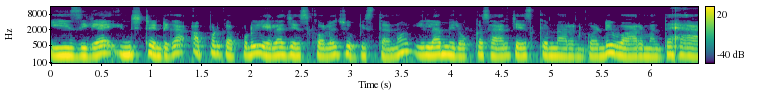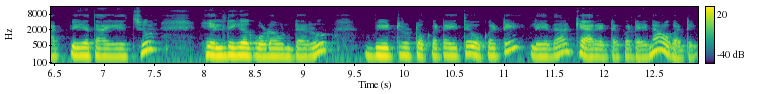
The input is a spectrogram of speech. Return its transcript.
ఈజీగా ఇన్స్టెంట్గా అప్పటికప్పుడు ఎలా చేసుకోవాలో చూపిస్తాను. ఇలా మీరు ఒక్కసారి చేసుకున్నారనుకోండి వారం అంతా హ్యాపీగా తాగేయచ్చు. హెల్తీగా కూడా ఉంటారు. బీట్రూట్ ఒకటైతే ఒకటి లేదా క్యారెట్ ఒకటైనా ఒకటి.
